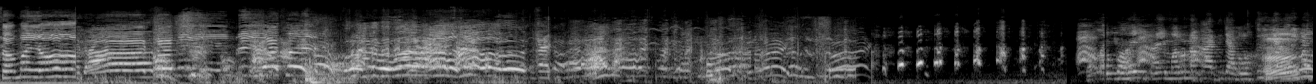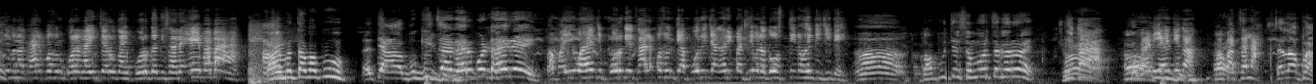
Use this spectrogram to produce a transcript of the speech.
समयो. बाबा काय म्हणता बापू? त्या बुगीचा घर कोण आहे रे? बाबा ही व्हायची पोरगे कालपासून त्या पोरीच्या घरी बसली मला दोस्ती नव्हती तिची ते बापूच्या समोरचं घर आहे ठीक आहे गाडी आहे ते का? बाबा चला. चला पा.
